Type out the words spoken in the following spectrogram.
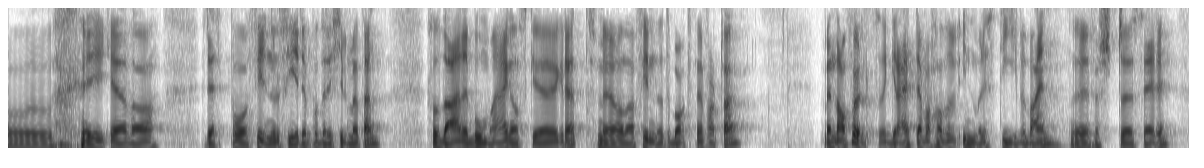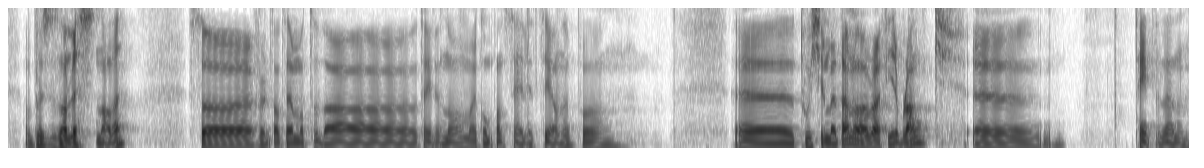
gikk jeg da rett på 404 på 3 km. Så der bomma jeg ganske greit med å da finne tilbake til farta. Men da føltes det greit. Jeg hadde innmari stive bein i første serie. Og plutselig sånn løsna det. Så jeg følte at jeg måtte da tenkte nå må jeg kompensere litt igjen på eh, to kilometeren. Og da ble jeg fire blank. Eh, tenkte den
